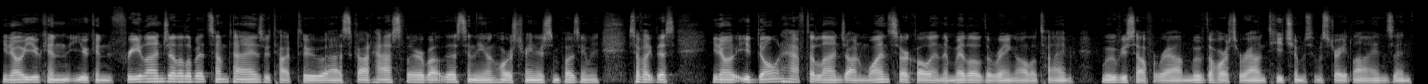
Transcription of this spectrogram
you know, you can you can free lunge a little bit sometimes. We talked to uh, Scott Hassler about this in the Young Horse Trainer Symposium, stuff like this. You know, you don't have to lunge on one circle in the middle of the ring all the time. Move yourself around, move the horse around, teach him some straight lines, and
